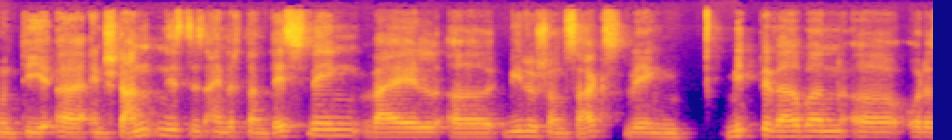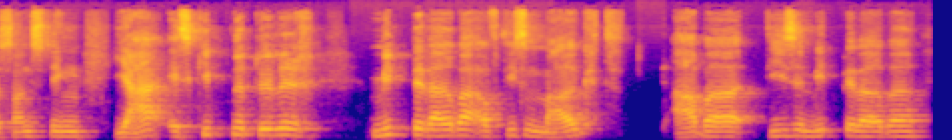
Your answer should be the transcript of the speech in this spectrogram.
Und die äh, entstanden ist es eigentlich dann deswegen, weil, äh, wie du schon sagst, wegen Mitbewerbern äh, oder sonstigen. Ja, es gibt natürlich Mitbewerber auf diesem Markt, aber diese Mitbewerber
